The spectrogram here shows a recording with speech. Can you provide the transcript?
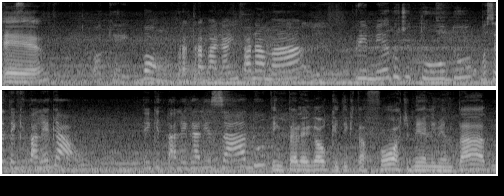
É. Ok. Bom, para trabalhar em Panamá, primeiro de tudo, você tem que estar legal. Tem que estar legalizado. Tem que estar legal o quê? Tem que estar forte, bem alimentado.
